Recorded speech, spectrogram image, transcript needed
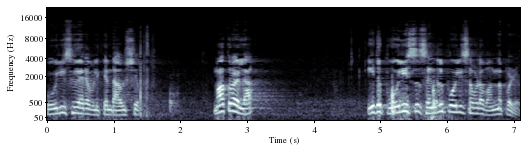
പോലീസുകാരെ വിളിക്കേണ്ട ആവശ്യം? മാത്രമല്ല ഇത് പോലീസ് സെൻട്രൽ പോലീസ് അവിടെ വന്നപ്പോൾ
